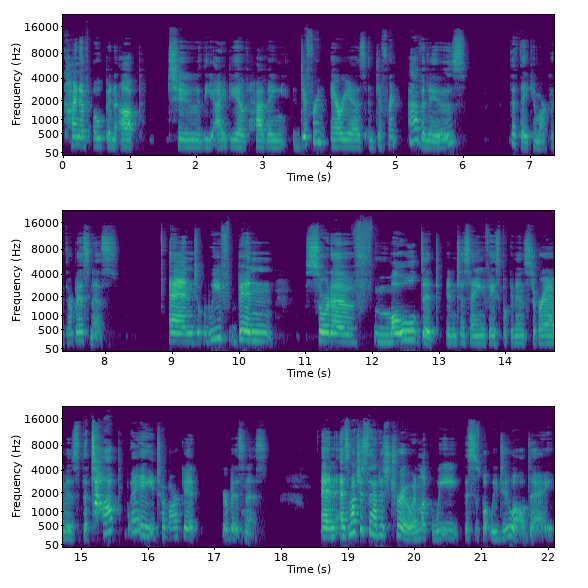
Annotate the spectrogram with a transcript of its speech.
kind of open up to the idea of having different areas and different avenues that they can market their business. And we've been sort of molded into saying Facebook and Instagram is the top way to market your business. And as much as that is true, and look, we this is what we do all day.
